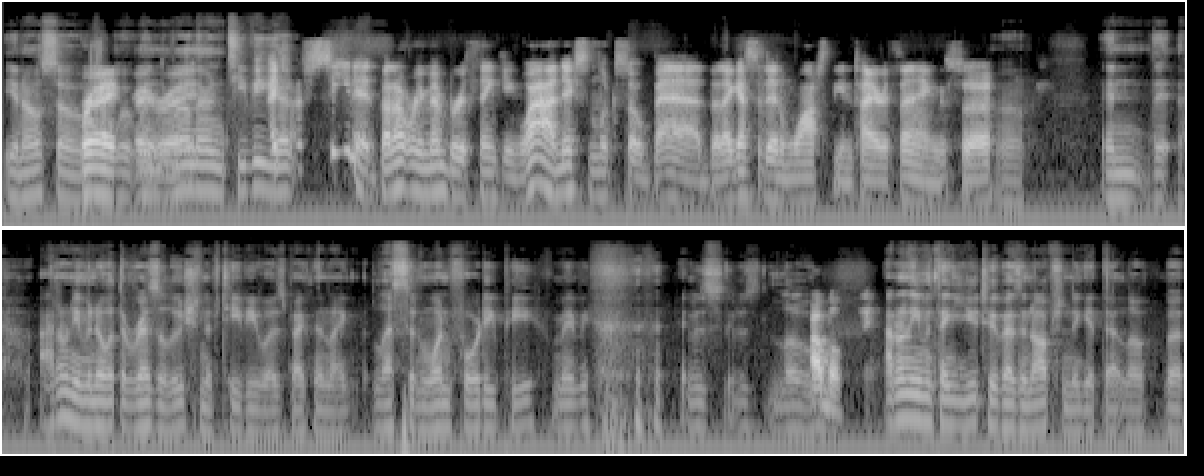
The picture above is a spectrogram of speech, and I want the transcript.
You know, so Right, when, right, when right. they're on TV, I, yeah, I've seen it, but I don't remember thinking, "Wow, Nixon looks so bad." But I guess I didn't watch the entire thing, so oh. and the, I don't even know what the resolution of TV was back then, like less than 140p, maybe. it was it was low. probably. I don't even think YouTube has an option to get that low, but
